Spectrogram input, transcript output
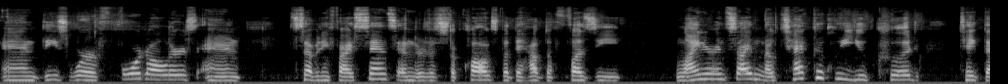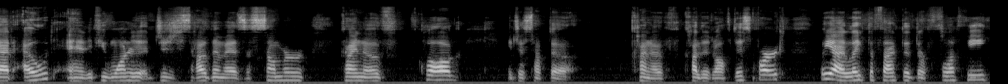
and these were $4.75, and they're just the clogs, but they have the fuzzy liner inside. Now, technically, you could take that out and if you wanted to just have them as a summer kind of clog you just have to kind of cut it off this part. But yeah I like the fact that they're fluffy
